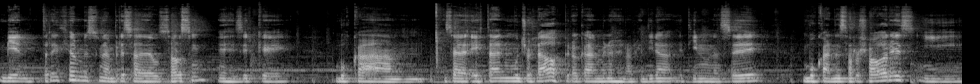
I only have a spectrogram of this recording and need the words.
Bien, TradeHelm es una empresa de outsourcing, es decir, que busca, mm, o sea, está en muchos lados, pero acá al menos en Argentina tiene una sede, buscan desarrolladores y,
